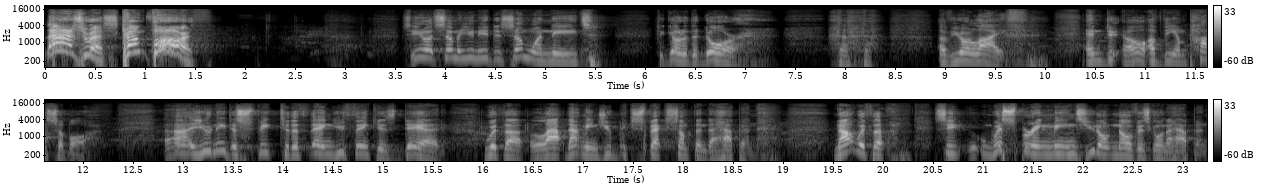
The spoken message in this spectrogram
Lazarus, come forth. So, you know what some of you need to, someone needs to go to the door of your life and do, oh, of the impossible. Uh, you need to speak to the thing you think is dead with a loud, that means you expect something to happen. Not with a, see, whispering means you don't know if it's going to happen.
